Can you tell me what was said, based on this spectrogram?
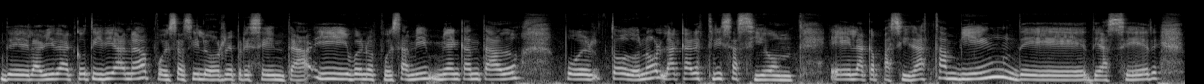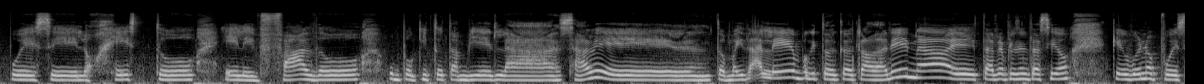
de la vida cotidiana pues así lo representa y bueno pues a mí me ha encantado por todo, ¿no? La caracterización, eh, la capacidad también de, hacer pues eh, los gestos, el enfado, un poquito también la, ¿sabe? toma y dale, un poquito de otra de arena, esta representación que bueno pues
